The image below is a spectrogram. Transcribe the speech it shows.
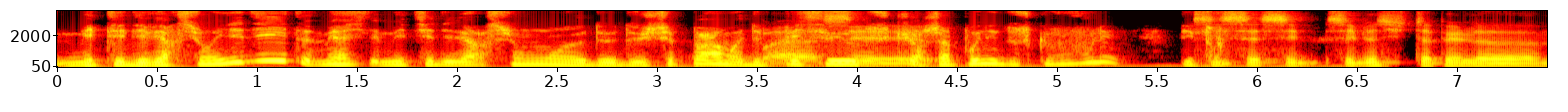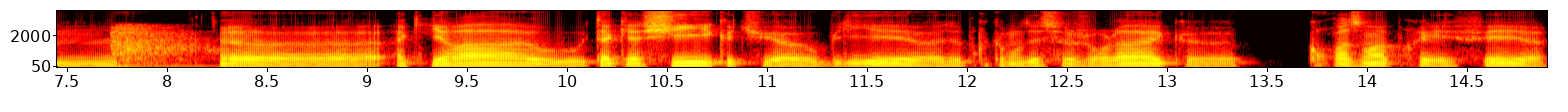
mettez des versions inédites, mettez des versions euh, de, de je sais pas moi, de PC obscur japonais, de ce que vous voulez. C'est bien si tu t'appelles euh, euh, Akira ou Takashi et que tu as oublié de précommander ce jour-là et que trois ans après les faits,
